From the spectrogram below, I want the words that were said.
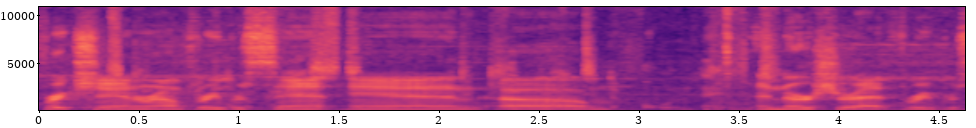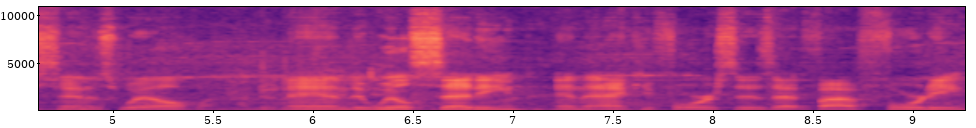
friction around 3% and um, inertia at 3% as well. And the wheel setting in the AccuForce is at 540.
